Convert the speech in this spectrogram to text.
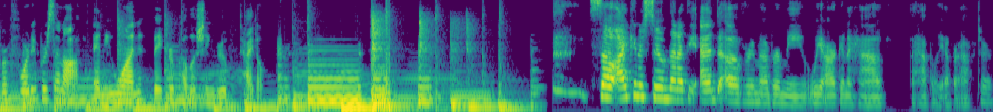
for 40% off any one Baker Publishing Group title. So I can assume that at the end of Remember Me, we are going to have a happily ever after.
